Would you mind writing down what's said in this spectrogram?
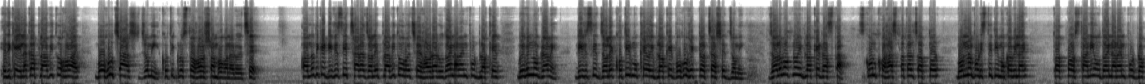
এদিকে এলাকা প্লাবিত হওয়ায় বহু চাষ জমি ক্ষতিগ্রস্ত হওয়ার সম্ভাবনা রয়েছে। অন্যদিকে ডিভিসির ছাড়া জলে প্লাবিত হয়েছে হাওড়ার উদয়নারায়ণপুর ব্লকের বিভিন্ন গ্রামে। ডিভিসির জলে ক্ষতির মুখে ওই ব্লকের বহু হেক্টর চাষের জমি। জলমগ্ন ওই ব্লকের রাস্তা, স্কুল, হাসপাতাল চত্বর, বন্যা পরিস্থিতি মোকাবিলায়। তৎপর স্থানীয় উদয়নারায়ণপুর ব্লক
